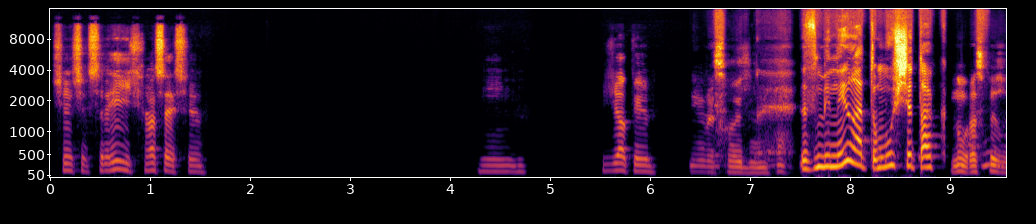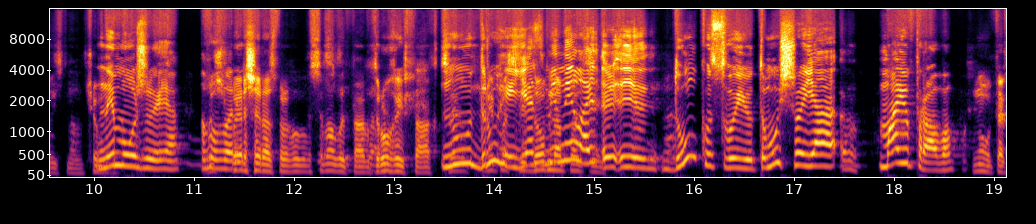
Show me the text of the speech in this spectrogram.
Чинчик Сергій на сесію. М, Дякую. свою думку. Змінила, тому що так Ну, розкажіть нам. Чому? не можу я Ви ж говорити. перший раз проголосували так, другий так. Це Ну, другий, я непослідовна змінила позиція. е, е, думку свою, тому що я е, маю право. Ну, так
